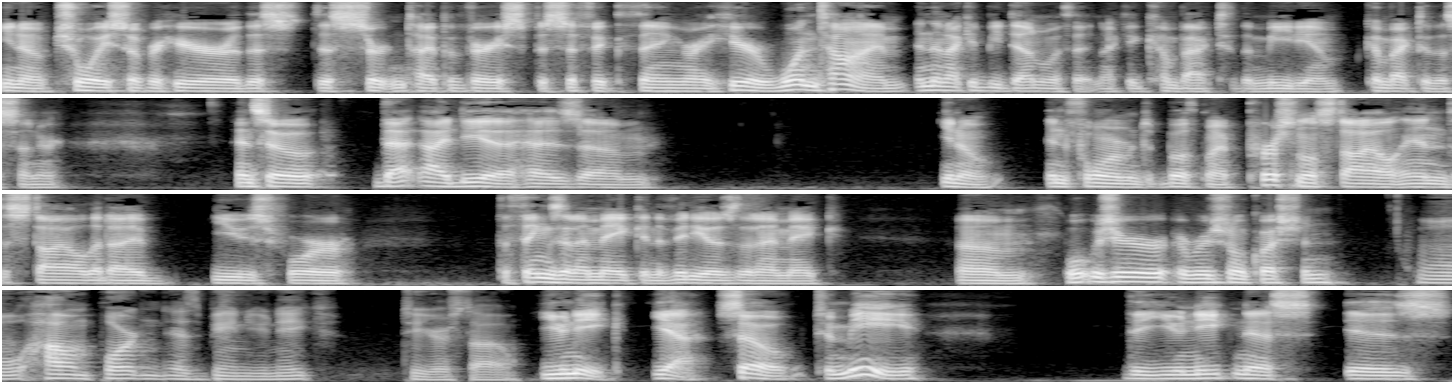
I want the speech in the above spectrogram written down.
you know, choice over here or this this certain type of very specific thing right here one time, and then I could be done with it and I could come back to the medium, come back to the center. And so that idea has um you know, informed both my personal style and the style that I use for the things that I make and the videos that I make. Um, what was your original question? well, how important is being unique to your style? unique yeah so to me the uniqueness is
